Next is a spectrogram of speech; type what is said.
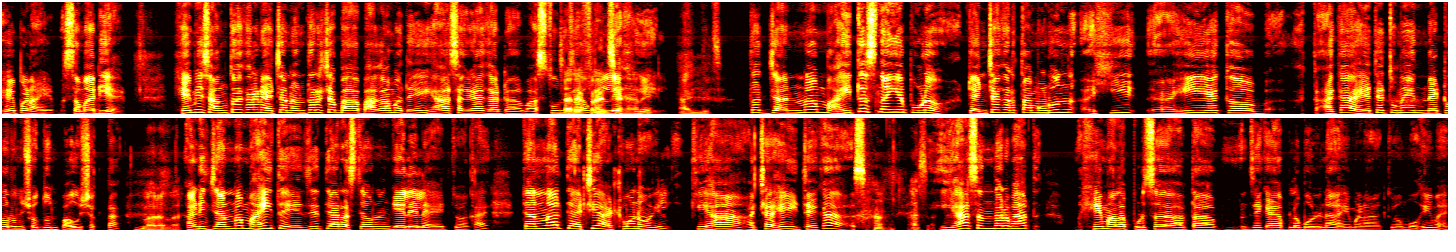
हे पण आहे समाधी आहे. हे मी सांगतोय कारण ह्याच्या नंतरच्या भागामध्ये ह्या सगळ्या घट वास्तूंचा उल्लेख येईल. अगदीच. तर ज्यांना माहीतच नाही आहे पुणं त्यांच्याकरता म्हणून ही ही एक काय काय आहे ते तुम्ही नेटवरून शोधून पाहू शकता. बरोबर. आणि ज्यांना माहीत आहे जे त्या रस्त्यावरून गेलेले आहेत किंवा काय त्यांना त्याची आठवण होईल की हां अच्छा हे इथे का असं. ह्या संदर्भात हे मला पुढचं आता जे काय आपलं बोलणं आहे म्हणा किंवा मोहीम आहे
